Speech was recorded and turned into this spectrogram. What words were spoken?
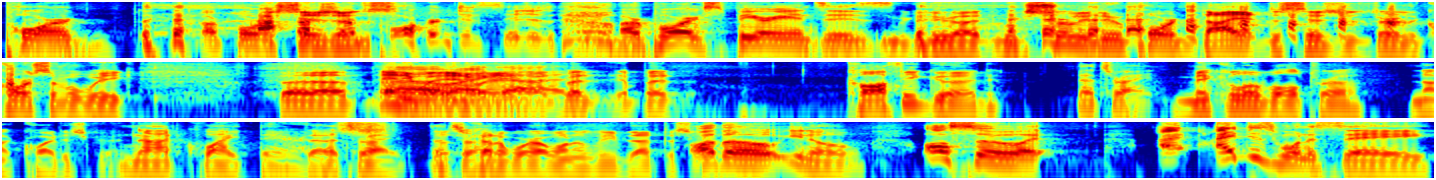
poor, Our poor decisions. our poor decisions, our poor experiences. We can do. A, we can certainly do poor diet decisions during the course of a week. But uh, anyway, Oh, my anyway, God. anyway, but but coffee good. That's right. Michelob Ultra not quite as good. Not quite there. That's, right. That's, That's, right. kind of where I want to leave that discussion. Although, you know, also, I, I, I just want to say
